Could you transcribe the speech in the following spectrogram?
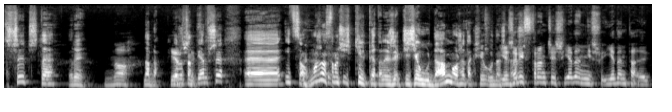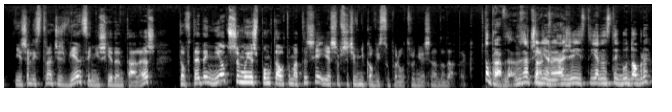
Trzy, cztery. No. Dobra, ja Pierwszy. rzucam pierwszy. E, I co? Można strącić kilka talerzy, jak ci się uda. Może tak się udać Jeżeli strącisz jeden niż jeden ta- jeżeli strącisz więcej niż jeden talerz, to wtedy nie otrzymujesz punktu automatycznie i jeszcze przeciwnikowi super utrudniłeś na dodatek. To prawda. Znaczy Tak. nie, no, jeżeli jeden z tych był dobry,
